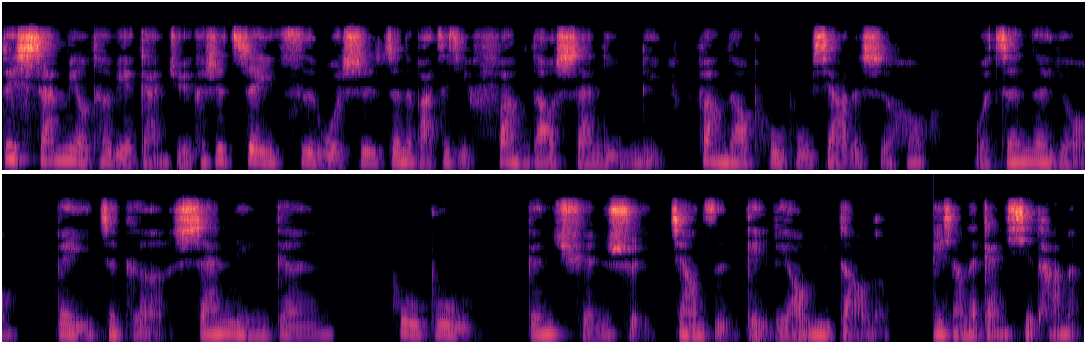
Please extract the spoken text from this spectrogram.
对山没有特别感觉。可是这一次，我是真的把自己放到山林里，放到瀑布下的时候，我真的有被这个山林跟瀑布跟泉水这样子给疗愈到了，非常的感谢他们。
